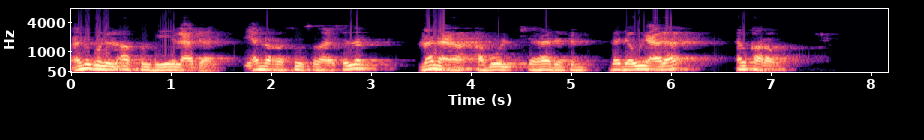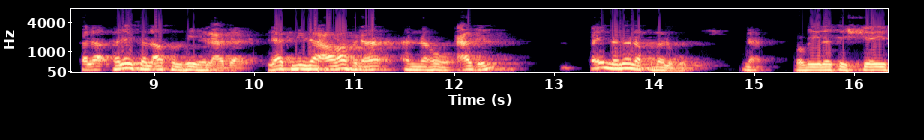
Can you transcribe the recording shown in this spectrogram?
ما نقول الأصل فيه العدالة؟ لأن الرسول صلى الله عليه وسلم منع قبول شهادة البدوي على القروي فليس الأصل فيه العدالة. لكن إذا عرفنا أنه عدل فإننا نقبله. نعم. فضيلة الشيخ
